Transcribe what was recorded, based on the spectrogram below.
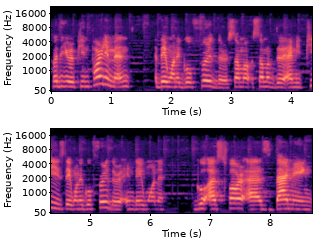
But the European Parliament, they want to go further. Some of some of the MEPs they want to go further and they want to go as far as banning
